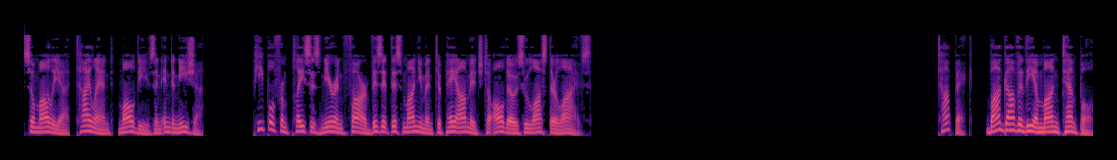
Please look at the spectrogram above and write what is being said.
Somalia, Thailand, Maldives and Indonesia. People from places near and far visit this monument to pay homage to all those who lost their lives. Bhagavathi Amman Temple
